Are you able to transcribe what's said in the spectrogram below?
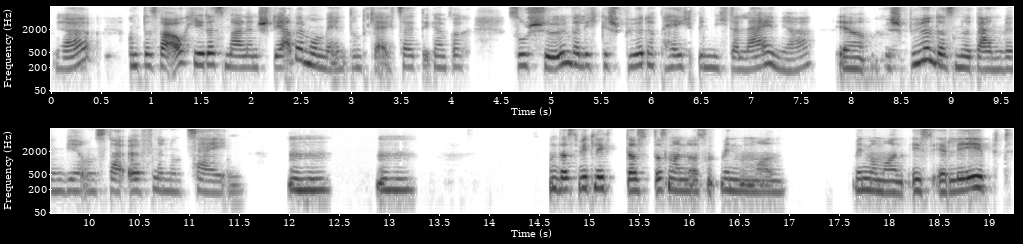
Ja? Und das war auch jedes Mal ein Sterbemoment und gleichzeitig einfach so schön, weil ich gespürt habe, hey, ich bin nicht allein, ja. Ja. Wir spüren das nur dann, wenn wir uns da öffnen und zeigen. Mhm. Mhm. Und das wirklich, dass, dass man das, wenn man mal, wenn man mal es erlebt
